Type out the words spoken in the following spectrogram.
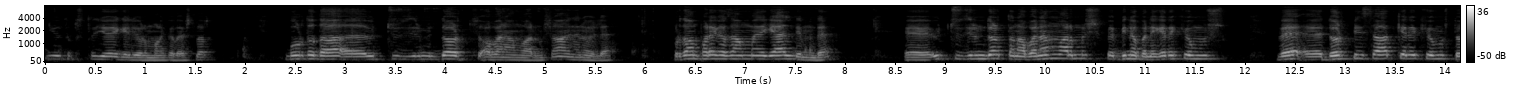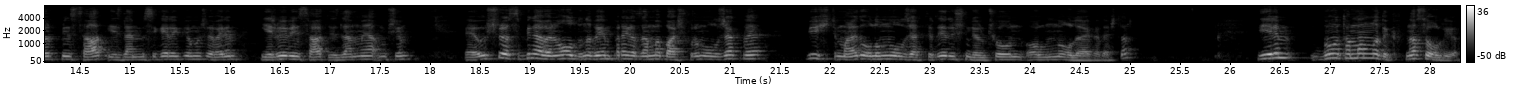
YouTube Studio'ya geliyorum arkadaşlar. Burada da e, 324 abonem varmış. Aynen öyle. Buradan para kazanmaya geldiğimde e, 324 tane abonem varmış ve 1000 abone gerekiyormuş. Ve e, 4000 saat gerekiyormuş. 4000 saat izlenmesi gerekiyormuş ve benim 20.000 saat izlenme yapmışım. E, şurası 1000 abone olduğunda benim para kazanma başvurum olacak ve büyük ihtimalle de olumlu olacaktır diye düşünüyorum. Çoğun olumlu oluyor arkadaşlar. Diyelim bunu tamamladık. Nasıl oluyor?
